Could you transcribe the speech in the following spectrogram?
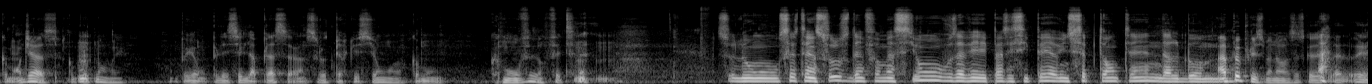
comme en jazz, complètement, mmh. oui. On peut, on peut laisser de la place à un solo de percussion euh, comme on, comme on veut en fait. Selon certaines sources d'informations, vous avez participé à une septantaine d'albums. Un peu plus maintenant. C'est ce que, ah, ouais,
